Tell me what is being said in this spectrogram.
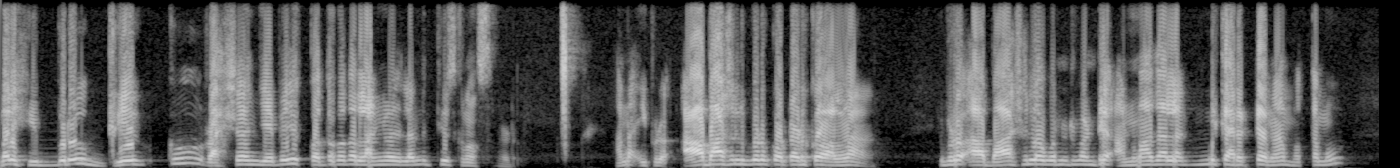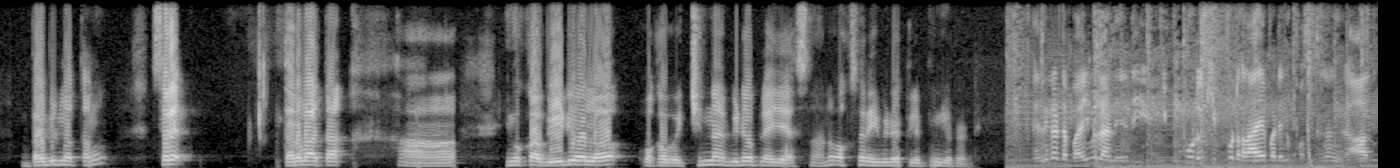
మరి హిబ్రూ గ్రీకు రష్యా అని చెప్పేసి కొత్త కొత్త లాంగ్వేజ్లన్నీ తీసుకుని వస్తున్నాడు. అన్న ఇప్పుడు ఆ భాషలు కూడా కొట్టాడుకోవాలనా ఇప్పుడు ఆ భాషలో ఉన్నటువంటి అనువాదాలన్నీ కరెక్టేనా మొత్తము? బైబిల్ మొత్తము? సరే తర్వాత ఇంకొక వీడియోలో ఒక చిన్న వీడియో ప్లే చేస్తున్నాను. ఒకసారి ఈ వీడియో క్లిప్పింగ్ చూడండి. ఎందుకంటే బైబిల్ అనేది ఇప్పుడుకిప్పుడు రాయబడిన పుస్తకం కాదు.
